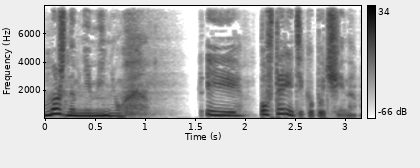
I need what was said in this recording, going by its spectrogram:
«Можно мне меню? И повторите капучино?»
